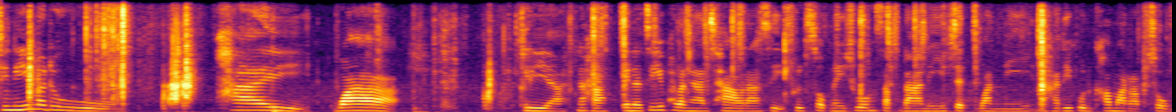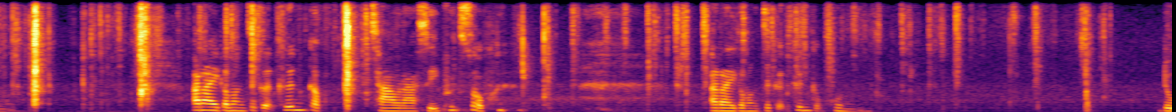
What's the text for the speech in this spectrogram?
ทีนี้มาดูไพ่ว่าเคลียร์นะคะ energy พลังงานชาวราศีพฤษภในช่วงสัปดาห์นี้ 7 วันนี้นะคะ ที่คุณเข้ามารับชม อะไรกำลังจะเกิดขึ้นกับชาวราศีพฤษภ อะไรกำลังจะเกิดขึ้นกับคุณ The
